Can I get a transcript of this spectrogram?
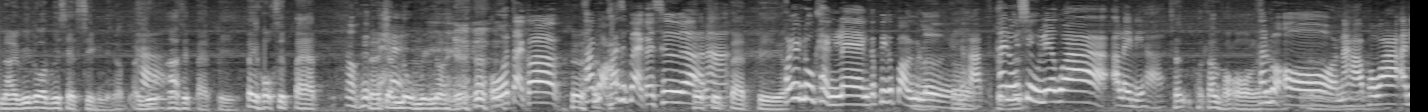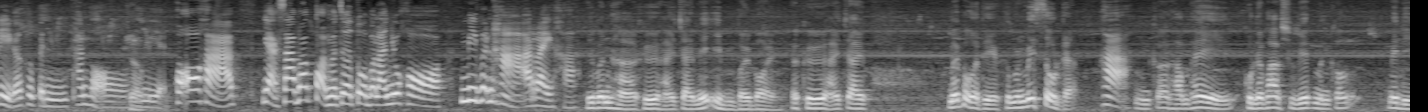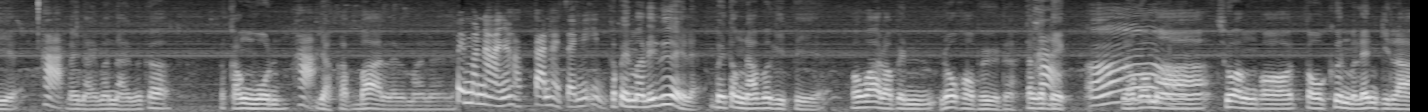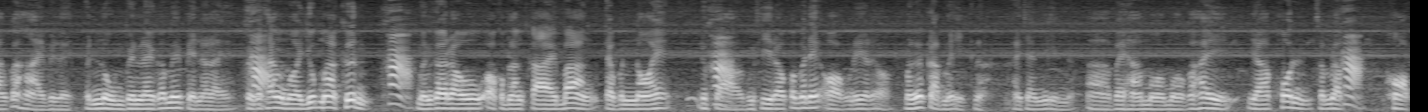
นายวิโรธวิเศษสิงห์นะครับอายุ 58 ปีไป68 68 นะจะหนุ่มอีกหน่อย โอ้แต่ก็ถ้าบอก 58 ก็เชื่อนะ68ปีครับเพราะยังดูแข็งแรงกระปี้กระเป๋าอยู่เลยนะคะเออให้น้องชิวเรียกว่าอะไรดีคะท่านท่านผอเลยท่านผอนะคะ เพราะว่าอดีตก็คือเป็นท่านผอครับโรงเรียนผอค่ะอยากทราบว่าก่อนมาเจอตัวบาลานซ์ยูคอมีปัญหาอะไรคะมีปัญหาคือหายใจไม่อิ่มบ่อยๆ ก็คือหายใจไม่ปกติคือมันไม่สุดอะค่ะมันก็ทำให้คุณภาพชีวิตมันก็ไม่ดีอะค่ะไปไหนมาไหนมันก็ กังวลค่ะ อยากกลับบ้านอะไรประมาณนั้นเป็นมานานยังคะการหายใจไม่อิ่มก็เป็นมาเรื่อยๆแหละไม่ต้องนับว่ากี่ปีอะเพราะว่าเราเป็นโรคหอบหืดนะตั้งแต่ค่ะเด็ก อ๋อเราก็มาช่วงพอโตขึ้นมาเล่นกีฬาก็หายไปเลย เป็นหนุ่มเป็นอะไรก็ไม่เป็นอะไรจนกระทั่งมาอายุมากขึ้น ค่ะ เหมือนกับเราออกกำลังกายบ้าง แต่มันน้อยหรือเปล่าค่ะ บางทีเราก็ไม่ได้ออกไม่ได้ออก มันก็กลับมาอีกนะหายใจไม่อิ่มนะอ่าไปหาหมอหมอก็ให้ยาพ่นสำหรับค่ะ หอบ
